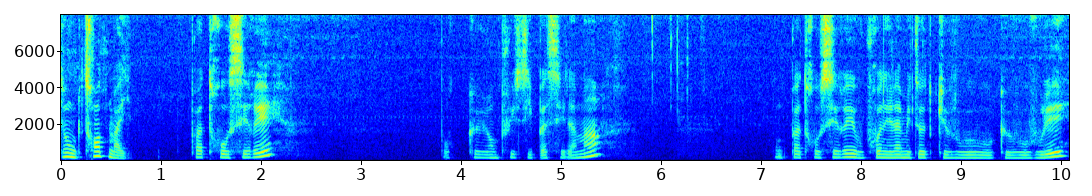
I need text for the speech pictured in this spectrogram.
donc 30 mailles, pas trop serré pour qu'on puisse y passer la main. Donc pas trop serré, vous prenez la méthode que vous, que vous voulez.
